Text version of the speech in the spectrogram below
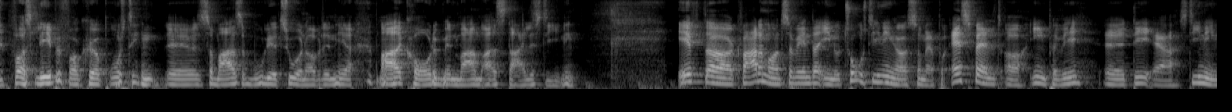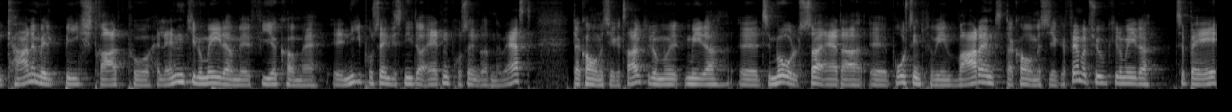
for at slippe for at køre brosten øh, så meget som muligt af turen op i den her meget korte, men meget, meget stejle stigning. Efter Kvartemont så venter endnu to stigninger, som er på asfalt og en pavé. Øh, det er stigningen Karnemælk Beekstrat på 1,5 km med 4,9% i snit og 18% når den er værst. Der kommer med ca. 30 km til mål. Så er der øh, brostenspavéen Vardent, der kommer med ca. 25 km tilbage.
